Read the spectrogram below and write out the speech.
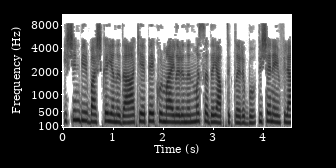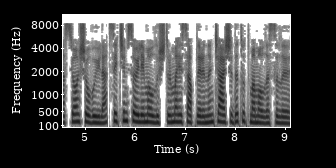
İşin bir başka yanı da AKP kurmaylarının masada yaptıkları bu, düşen enflasyon şovuyla, seçim söylemi oluşturma hesaplarının çarşıda tutmama olasılığı.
